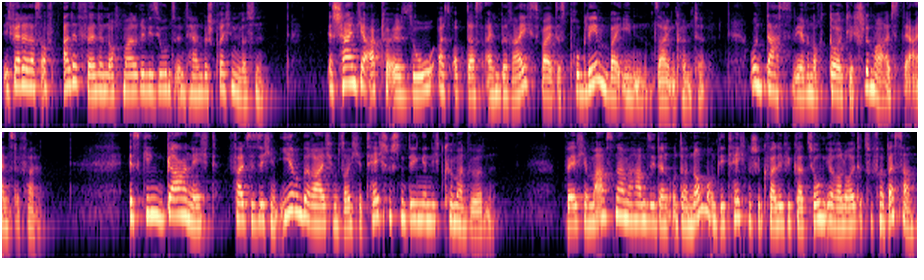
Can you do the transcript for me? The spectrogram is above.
Ich werde das auf alle Fälle nochmal revisionsintern besprechen müssen. Es scheint ja aktuell so, als ob das ein bereichsweites Problem bei Ihnen sein könnte. Und das wäre noch deutlich schlimmer als der Einzelfall. Es ging gar nicht, falls Sie sich in Ihrem Bereich um solche technischen Dinge nicht kümmern würden. Welche Maßnahme haben Sie denn unternommen, um die technische Qualifikation Ihrer Leute zu verbessern?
